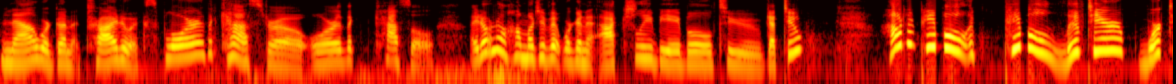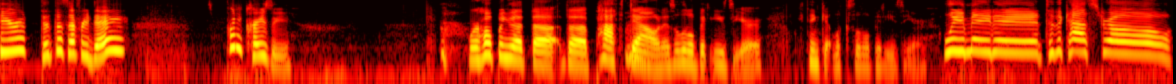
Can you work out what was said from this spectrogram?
Now we're gonna try to explore the Castro or the castle. I don't know how much of it we're gonna actually be able to get to. How did people, people lived here, worked here, did this every day? It's pretty crazy. We're hoping that the, the path mm. down is a little bit easier. Think it looks a little bit easier. We made it to the Castro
